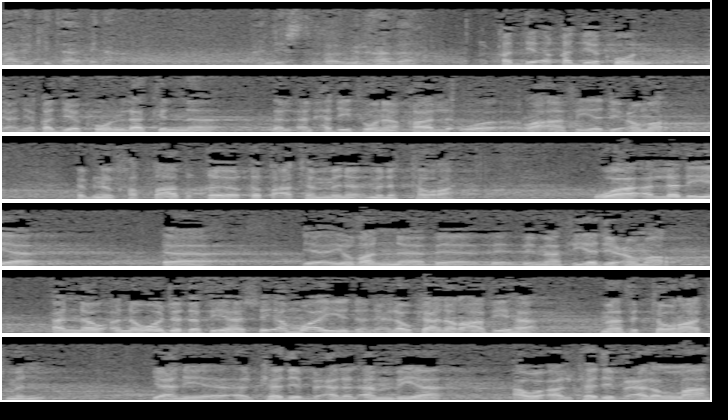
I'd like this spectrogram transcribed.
ما في كتابنا. هل يستفاد من هذا؟ قد قد يكون يعني قد يكون لكن الحديث هنا قال ورأى في يد عمر ابن الخطاب قطعة من من التوراة والذي آه، يظن بما في يد عمر أنه, أنه وجد فيها شيئا مؤيدا يعني لو كان رأى فيها ما في التوراة من يعني الكذب على الأنبياء أو الكذب على الله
